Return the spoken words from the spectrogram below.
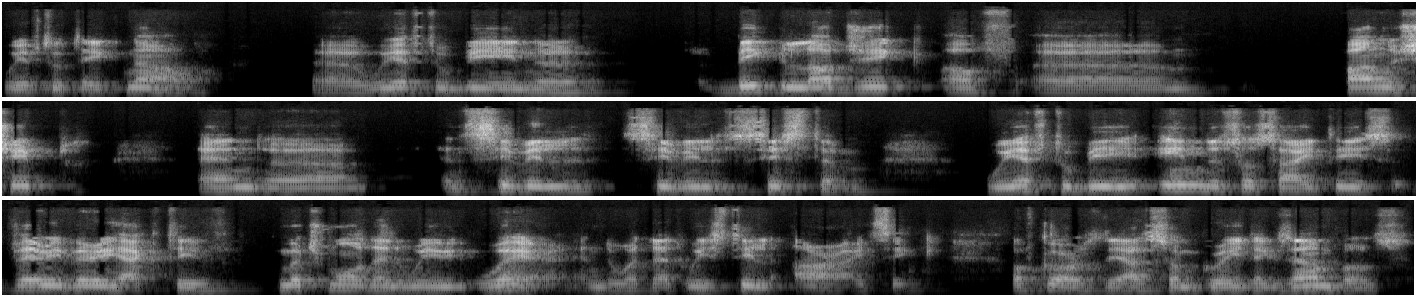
we have to take now. Uh, we have to be in a big logic of um, partnership and, uh, and civil, civil system. We have to be in the societies very, very active, much more than we were and what that we still are, I think. Of course, there are some great examples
